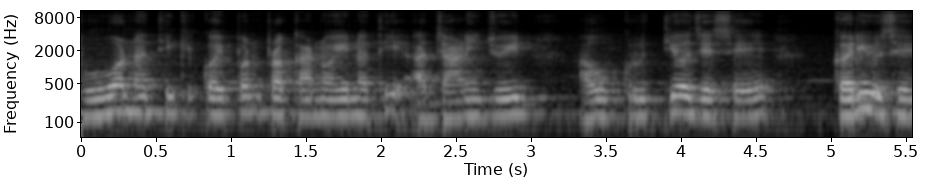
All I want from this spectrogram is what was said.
ભૂવો નથી કે કોઈ પણ પ્રકારનો એ નથી. આ જાણી જોઈ આવું કૃત્ય જે છે કર્યું છે.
